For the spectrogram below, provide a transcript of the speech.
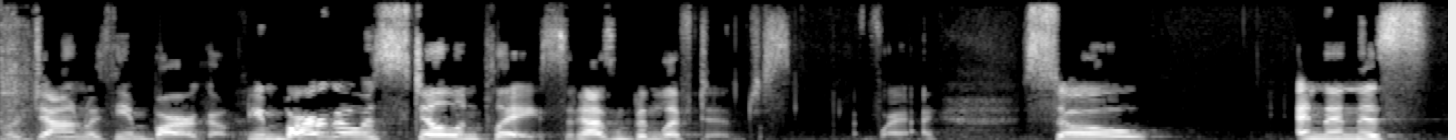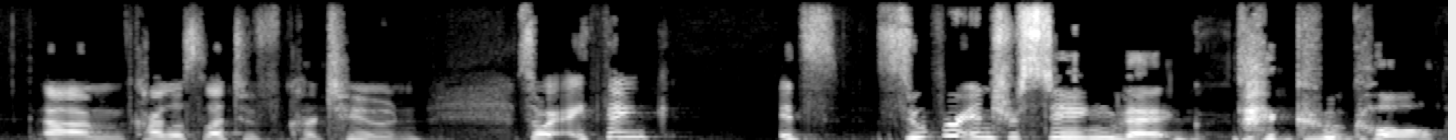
or down with the embargo. The embargo is still in place. It hasn't been lifted, just FYI. So, and then this um, Carlos Latuf cartoon. So I think it's super interesting that, that Google,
